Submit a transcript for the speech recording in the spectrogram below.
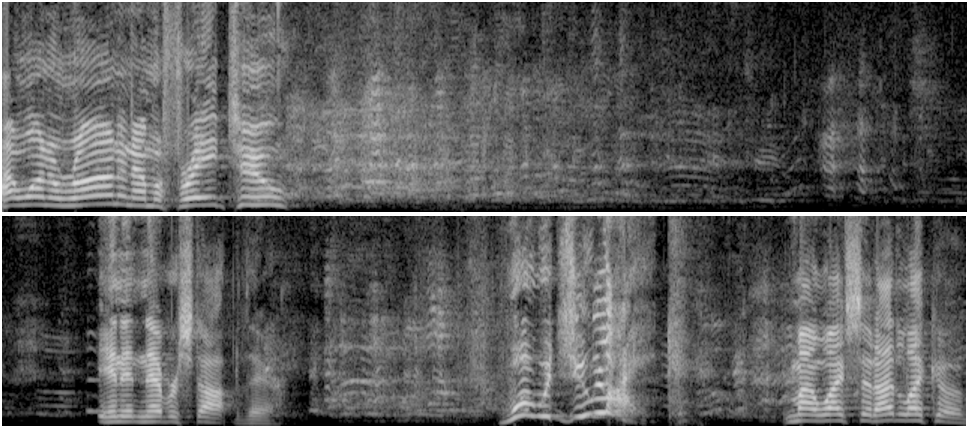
I want to run and I'm afraid to. And it never stopped there. What would you like? My wife said, I'd like a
